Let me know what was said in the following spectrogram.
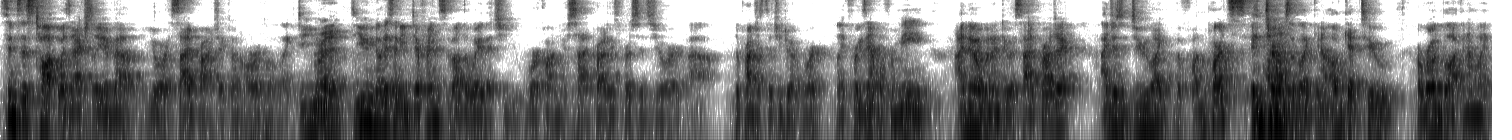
since this talk was actually about your side project on Oracle, like, do you Right. do you notice any difference about the way that you work on your side projects versus your uh, the projects that you do at work? Like, for example, for me, I know when I do a side project, I just do like the fun parts in terms of like you know I'll get to a roadblock and I'm like,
